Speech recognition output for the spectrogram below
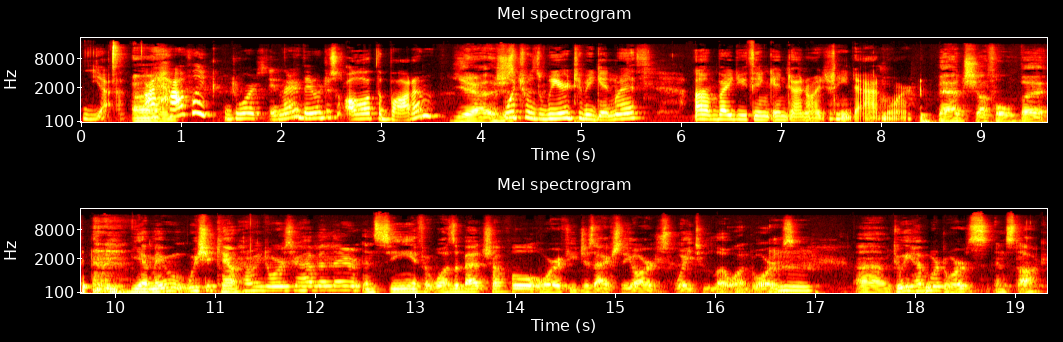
Yeah, I Um, have like dwarves in there. They were just all at the bottom, Yeah, just which was weird to begin with. Um, but I do think in general I just need to add more. bad shuffle. But yeah, maybe we should count how many dwarves you have in there and see if it was a bad shuffle or if you just actually are just way too low on dwarves. Mhm. Um, do we have more dwarves in stock?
